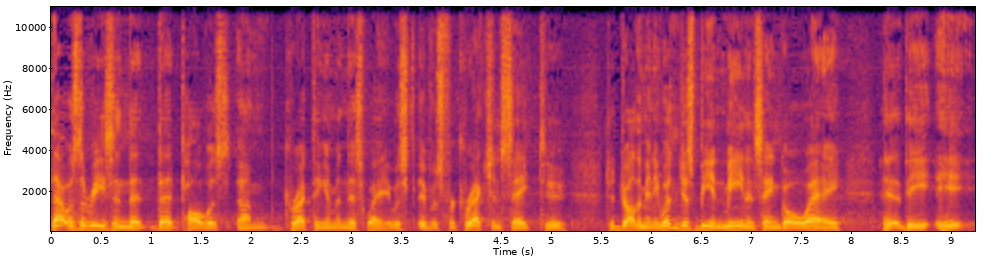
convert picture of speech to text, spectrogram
That was the reason that, that Paul was um, correcting him in this way. It was, it was for correction's sake to, to draw them in. He wasn't just being mean and saying, go away. The, he,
